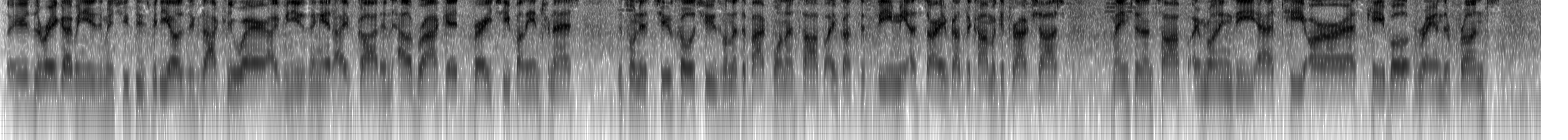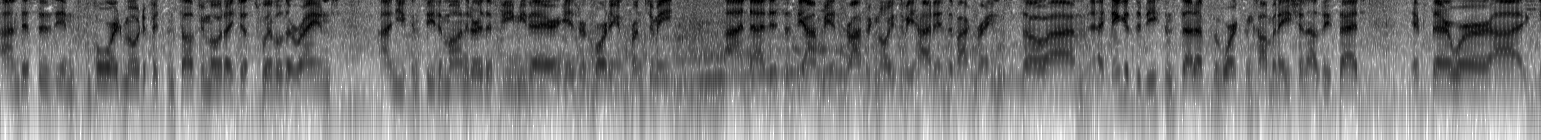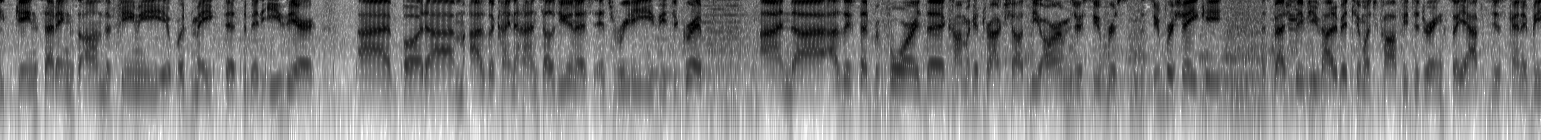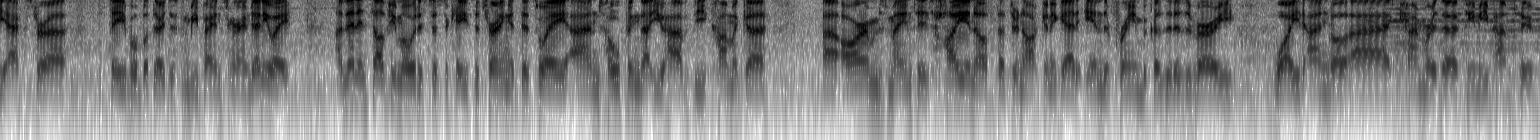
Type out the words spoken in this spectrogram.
So here's the rig I've been using to shoot these videos, exactly where I've been using it. I've got an L bracket, very cheap on the internet. This one is two cold shoes, one at the back, one on top. I've got the Fimi, uh, sorry, I've got the Comica Traxshot mounted on top. I'm running the uh, TRRS cable around the front. And this is in forward mode. If it's in selfie mode, I just swiveled it around. And you can see the monitor, the Fimi there, is recording in front of me. And uh, this is the ambient traffic noise we had in the background. So um, I think it's a decent setup. It works in combination. As I said, if there were uh, gain settings on the Fimi, it would make this a bit easier. Uh, but um, as a kind of handheld unit, it's really easy to grip. And uh, as I've said before, the Comica Traxshot, the arms are super super shaky, especially if you've had a bit too much coffee to drink. So you have to just kind of be extra stable, but they're just going to be bouncing around anyway. And then in selfie mode, it's just a case of turning it this way and hoping that you have the Comica uh, arms mounted high enough that they're not going to get in the frame because it is a very wide angle uh, camera, the Fimi Palm 2.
